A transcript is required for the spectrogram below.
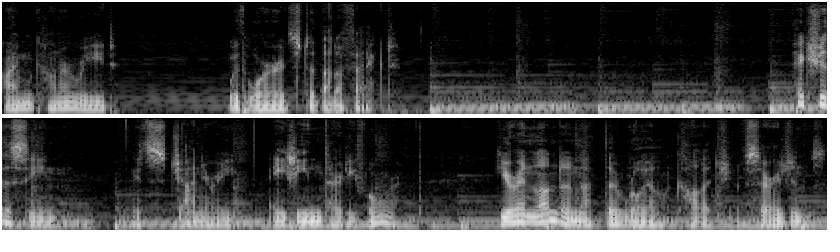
I'm Connor Reid, with words to that effect. Picture the scene. It's January 1834. You're in London at the Royal College of Surgeons.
